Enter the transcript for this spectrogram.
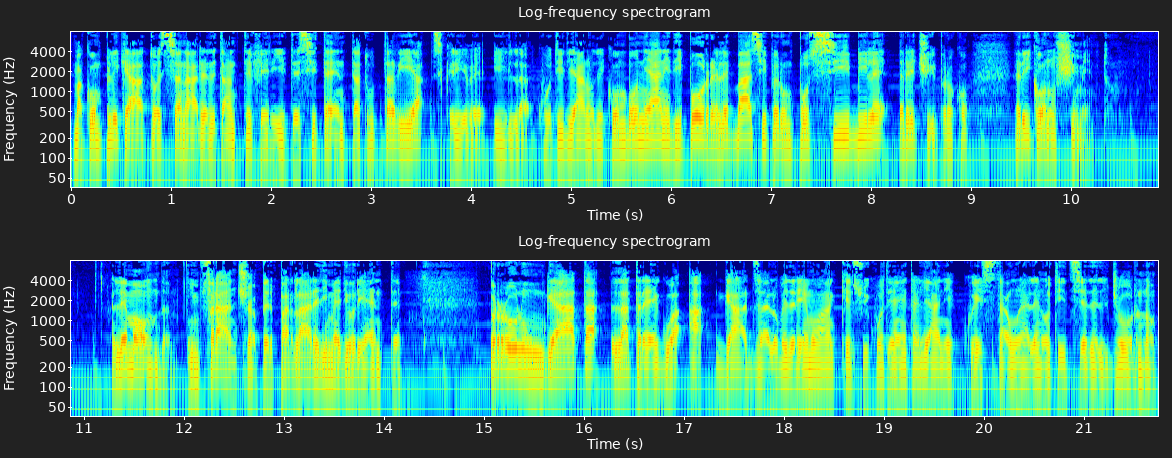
ma complicato è sanare le tante ferite. Si tenta tuttavia, scrive il quotidiano dei Comboniani, di porre le basi per un possibile reciproco riconoscimento. Le Monde, in Francia, per parlare di Medio Oriente. Prolungata la tregua a Gaza e lo vedremo anche sui quotidiani italiani e questa è una delle notizie del giorno.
